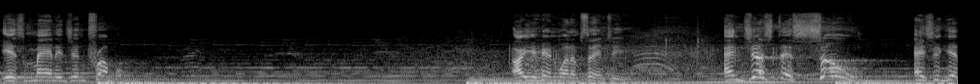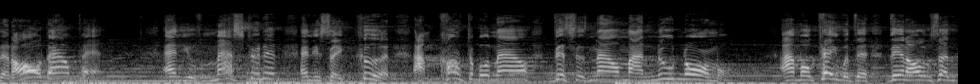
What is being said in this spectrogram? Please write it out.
is managing trouble. Are you hearing what I'm saying to you? And just as soon as you get it all down pat, and you've mastered it and you say, Good, I'm comfortable now. This is now my new normal. I'm okay with it. Then all of a sudden,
